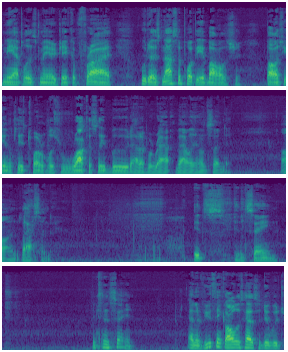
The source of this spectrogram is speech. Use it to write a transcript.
Minneapolis Mayor Jacob Frey, who does not support the abolishing of the police department, was raucously booed out of a rally on Sunday, on last Sunday. it's insane. It's insane. And if you think all this has to do with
